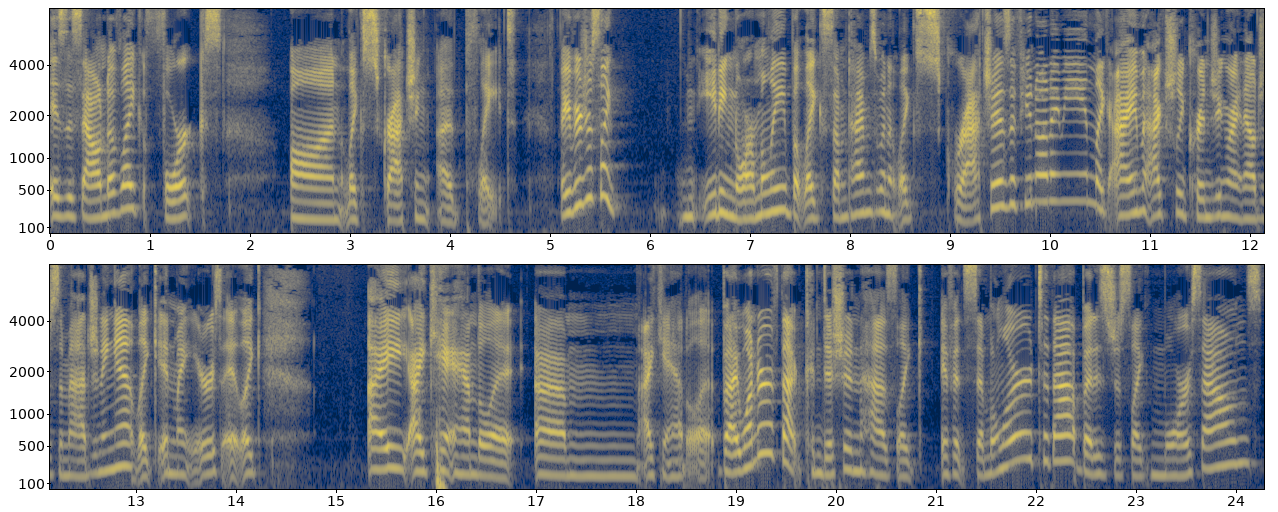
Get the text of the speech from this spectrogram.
is the sound of like forks on like scratching a plate. Like if you're just like eating normally, but like sometimes when it like scratches, if you know what I mean, like I'm actually cringing right now just imagining it like in my ears. It like I I can't handle it. Um I can't handle it. But I wonder if that condition has like if it's similar to that but it's just like more sounds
